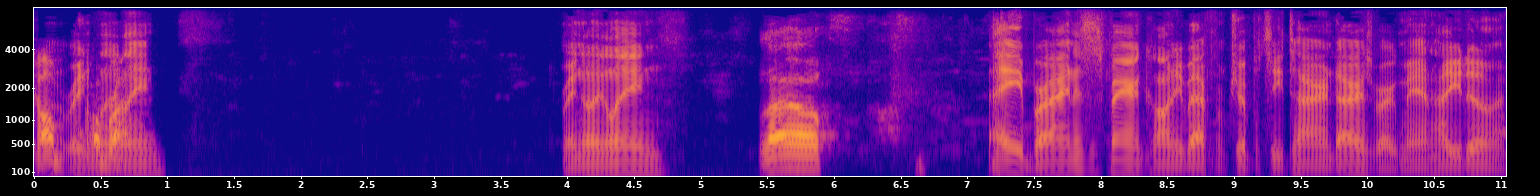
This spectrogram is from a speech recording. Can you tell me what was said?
Call, Uh, ring call Brian. ling. Ring ling ling. Hello. Hey, Brian, this is Farron calling you back from Triple T Tire in Dyersburg, man. How you doing?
